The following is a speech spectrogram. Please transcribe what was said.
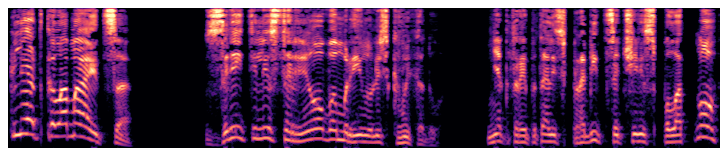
«Клетка ломается!» Зрители с ревом ринулись к выходу. Некоторые пытались пробиться через полотно,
